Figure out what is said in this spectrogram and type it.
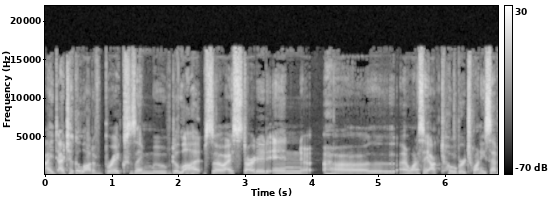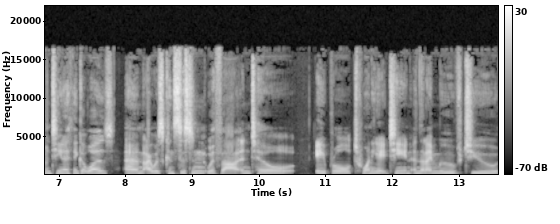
I, I took a lot of breaks as I moved a lot. So I started in, uh, I want to say October 2017, I think it was. And I was consistent with that until April 2018. And then I moved to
